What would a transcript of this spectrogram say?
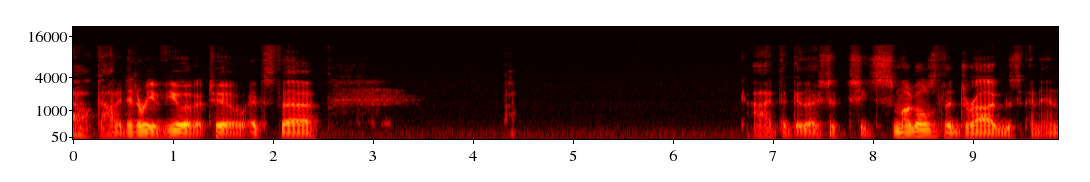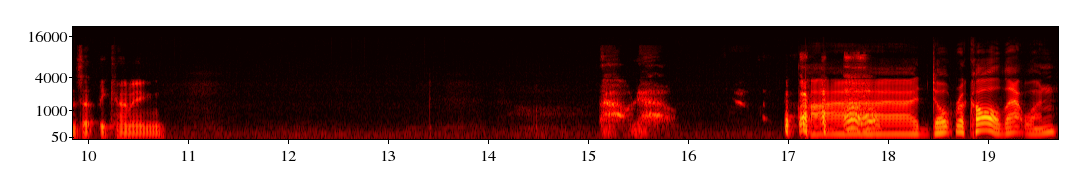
oh god i did a review of it too. It's the the, the she, she smuggles the drugs and ends up becoming oh no I don't recall that one.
